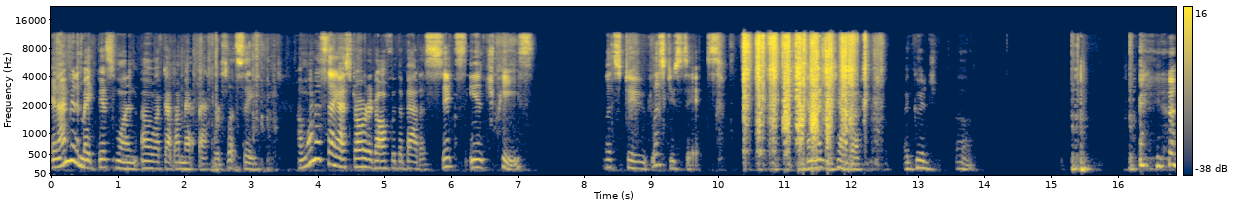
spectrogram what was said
and I'm going to make this one, oh, I've got my mat backwards. Let's see. I want to say I started off with about a six inch piece. Let's do, let's do six. And I just have a, a good, uh,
